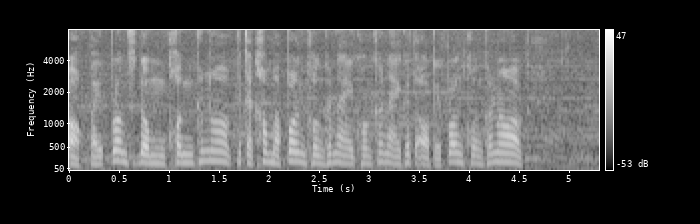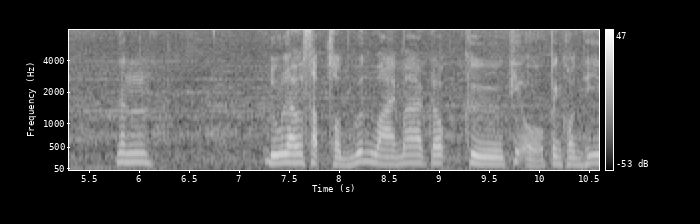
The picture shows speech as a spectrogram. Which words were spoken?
ออกไปปล้นสะดมคนข้างนอกก็จะเข้ามาปล้นคนข้างในคนข้างในก็จะออกไปปล้นคนข้างนอก นั้น ดูแล้วสับสนวุ่นวายมากแล้วคือพี่โอเป็นคนที่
